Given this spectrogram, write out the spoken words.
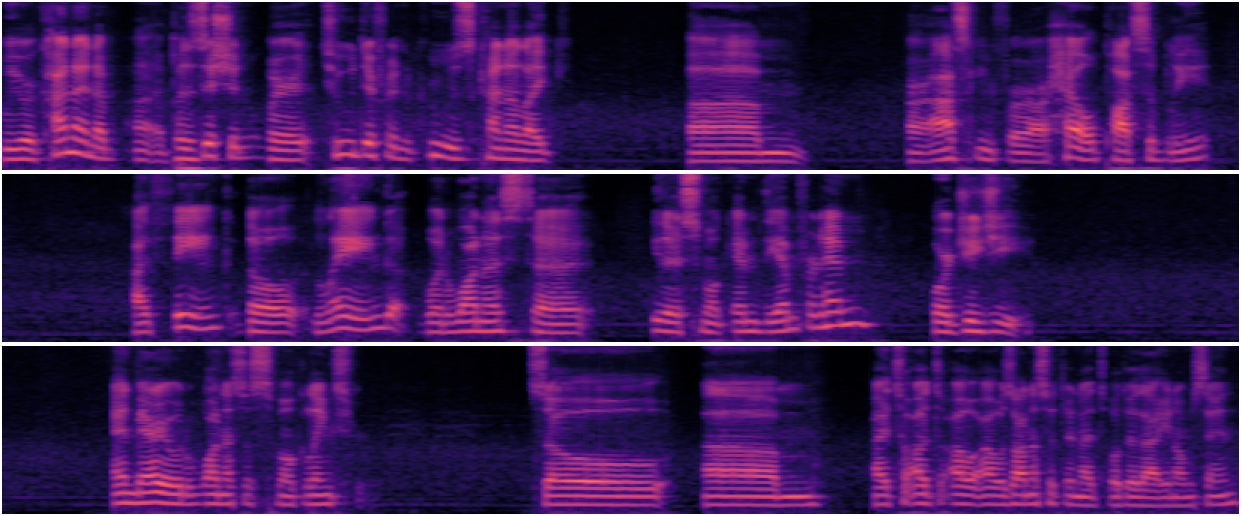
we were kind of in a, a position where two different crews kind of like, um, are asking for our help possibly. I think though Lang would want us to either smoke MDM for him or GG. And Mary would want us to smoke Link's. So um I, t- I, t- I was honest with her and I told her that, you know what I'm saying?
